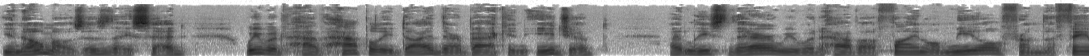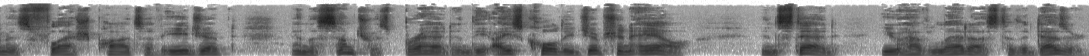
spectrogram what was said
You know, Moses, they said, we would have happily died there back in Egypt at least there we would have a final meal from the famous flesh pots of Egypt and the sumptuous bread and the ice cold Egyptian ale. Instead, you have led us to the desert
